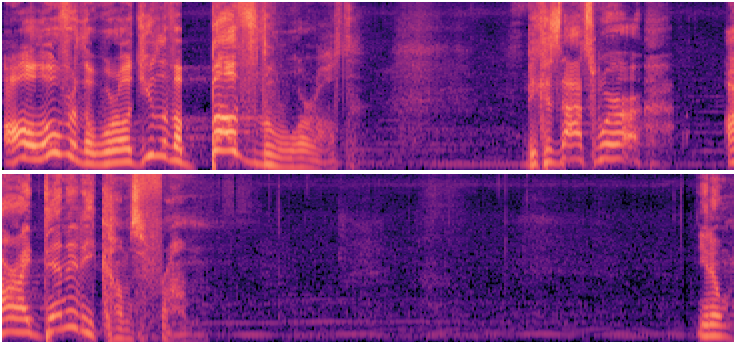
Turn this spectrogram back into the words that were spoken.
all over the world, you live above the world. Because that's where our identity comes from. You know,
